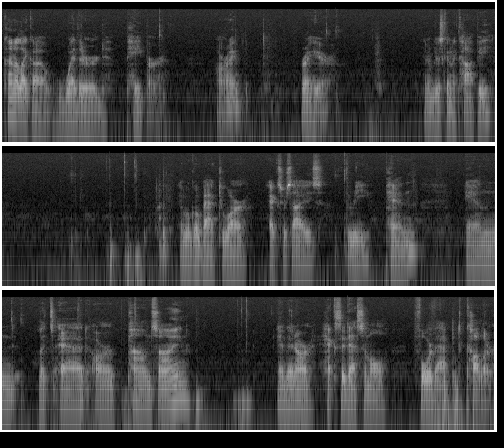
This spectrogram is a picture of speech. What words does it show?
kind of like a weathered paper. All right, right here. And I'm just going to copy. And we'll go back to our exercise 3 pen. And let's add our pound sign and then our hexadecimal for that color.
